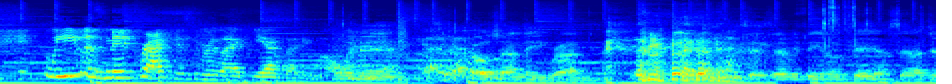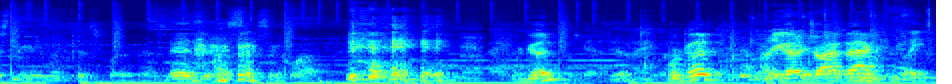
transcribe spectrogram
we was mid practice. We were like, yeah, buddy. I went in, I said, go. Coach, I need Rodney. he says, everything okay? I said, I just need him in Pittsburgh. That's it. At six o'clock. We're good? Yeah. We're good. I know you gotta drive back late.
